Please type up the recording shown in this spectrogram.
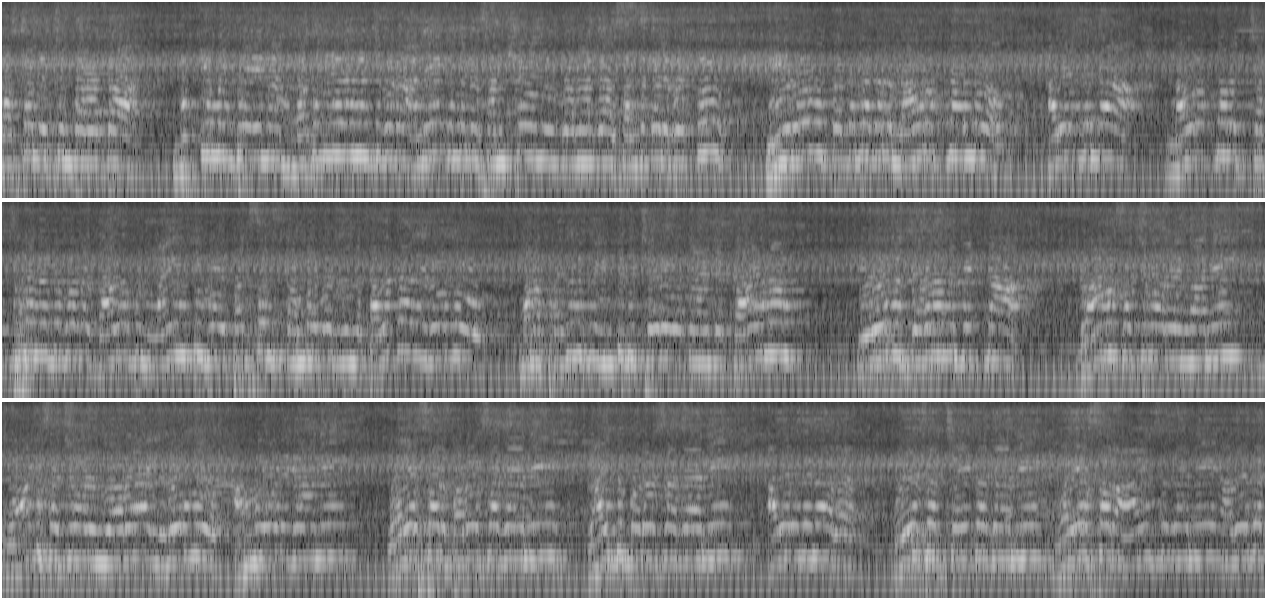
కష్టం వచ్చిన తర్వాత ముఖ్యమంత్రి అయిన మొదటి నెల నుంచి కూడా అనేకమైన సంక్షేమ సంతకాలు పెడుతూ ఈ రోజు పెద్ద పెద్ద నవరత్నాల్లో అదేవిధంగా నవరత్నాలు చెప్పినట్టు కూడా దాదాపు నైన్టీ ఫైవ్ పర్సెంట్ తొంభై పథకాలు ఈరోజు రోజు మన ప్రజలకు ఇంటికి చేరవుతున్నాయంటే కారణం ఈ రోజు జగనన్న పెట్టిన గ్రామ సచివాలయం కానీ వార్డు సచివాలయం ద్వారా ఈరోజు అమ్మఒడి కానీ వైఎస్ఆర్ భరోసా కానీ రైతు భరోసా కానీ అదేవిధంగా వైఎస్ఆర్ చేత కానీ వైఎస్ఆర్ ఆయుష్ కానీ అదేవిధంగా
